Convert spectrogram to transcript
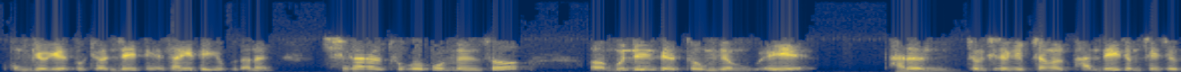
공격에 또 견제의 대상이 되기보다는 시간을 두고 보면서 어, 문재인 대통령 외에 다른 정치적 입장을 반대의 정치적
